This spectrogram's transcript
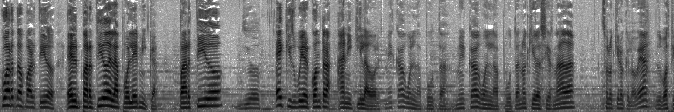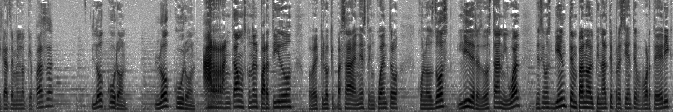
Cuarto partido. El partido de la polémica. Partido. Dios. X Weird contra Aniquiladores. Me cago en la puta. Me cago en la puta. No quiero decir nada. Solo quiero que lo vean. Les voy a explicar también lo que pasa. Locurón. Locurón. Arrancamos con el partido. Para ver qué es lo que pasaba en este encuentro. Con los dos líderes. Los dos estaban igual. Decimos bien temprano al penalti presidente por parte de Eric.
